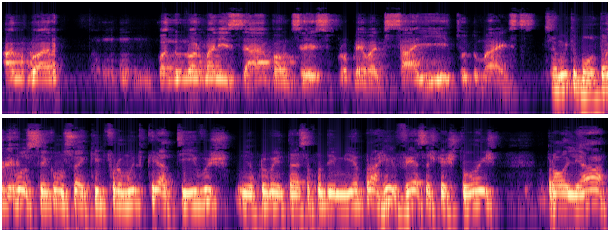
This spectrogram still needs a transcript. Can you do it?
agora quando normalizar, vamos dizer, esse problema de sair e tudo mais. Isso é muito bom. Tanto você como sua equipe foram muito criativos em aproveitar essa pandemia para rever essas questões, para olhar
